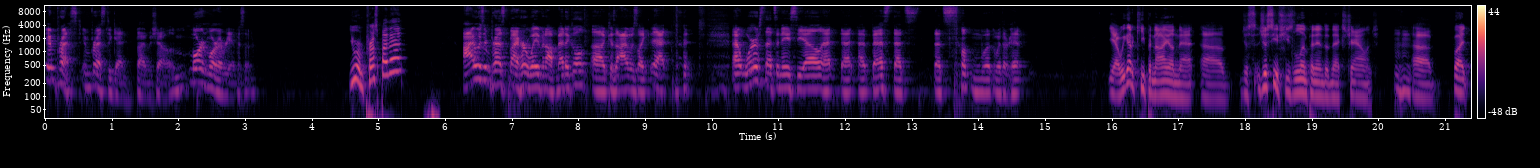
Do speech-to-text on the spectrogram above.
impressed, impressed again by Michelle. More and more every episode. You were impressed by that? I was impressed by her waving off medical because I was like, that. at worst, that's an ACL. At, at, at best, that's that's something with, with her hip. Yeah, we got to keep an eye on that. Uh, just just see if she's limping into the next challenge. Uh, but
